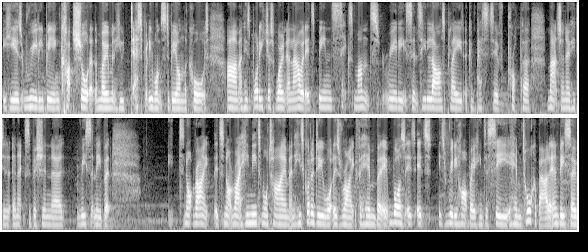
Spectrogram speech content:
he is really being cut short at the moment. He desperately wants to be on the court, um, and his body just won't allow it. It's been six months really since he last played a competitive, proper match. I know he did an exhibition uh, recently, but it's not right. It's not right. He needs more time, and he's got to do what is right for him. But it was it's it's it's really heartbreaking to see him talk about it and be so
